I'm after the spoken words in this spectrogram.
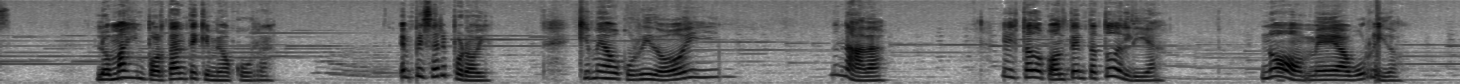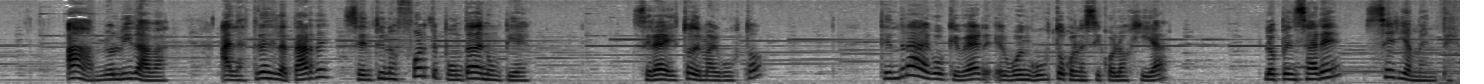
lo más importante que me ocurra. Empezaré por hoy. ¿Qué me ha ocurrido hoy? Nada. He estado contenta todo el día. No me he aburrido. Ah, me olvidaba. A las 3 de la tarde sentí una fuerte puntada en un pie. ¿Será esto de mal gusto? ¿Tendrá algo que ver el buen gusto con la psicología? Lo pensaré seriamente.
